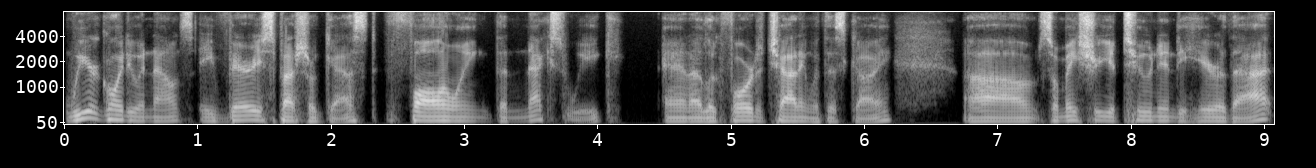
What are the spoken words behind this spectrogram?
we are going to announce a very special guest following the next week. And I look forward to chatting with this guy. Um, so make sure you tune in to hear that.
